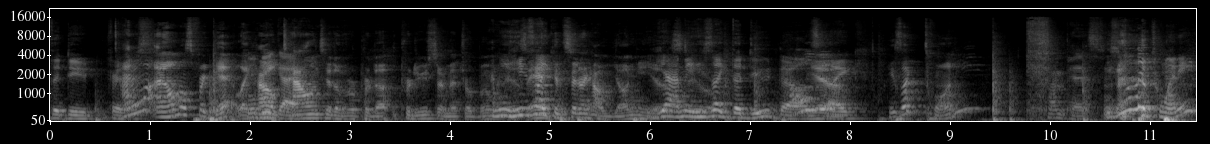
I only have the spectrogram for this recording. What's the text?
the dude for this. I don't. I almost forget like Cool how talented of a produ- producer Metro Boomin I mean, is, he's and like- considering how young he is. yeah, I mean, too. he's like the dude though. Yeah. Like, he's like twenty. I'm pissed. is he only twenty?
